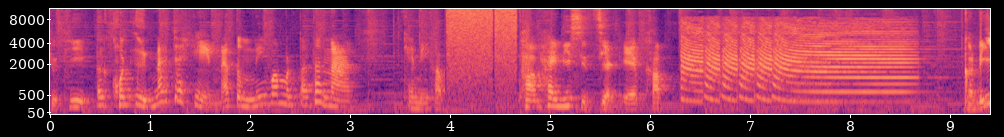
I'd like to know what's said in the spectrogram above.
จุดที่เออคนอื่นน่าจะเห็นนะ ตรงนี้ว่ามันพัฒนาแค่นี้ครับทำให้นิสิตเสียงเอฟครับ ก็ดี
